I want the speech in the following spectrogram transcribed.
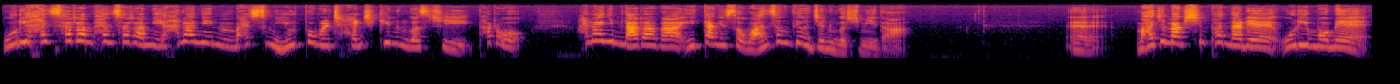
우리 한 사람 한 사람이 하나님 말씀 율법을 잘 지키는 것이 바로 하나님 나라가 이 땅에서 완성되어지는 것입니다. 에, 마지막 심판 날에 우리 몸에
